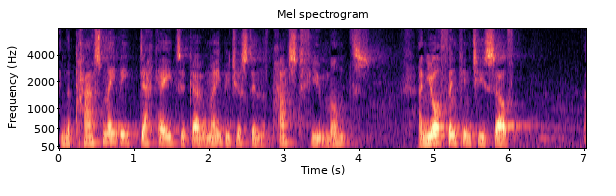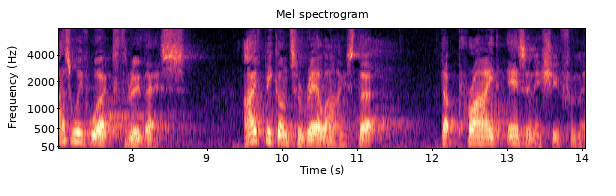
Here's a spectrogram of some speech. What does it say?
in the past, maybe decades ago, maybe just in the past few months, and you're thinking to yourself, as we've worked through this, I've begun to realize that, that pride is an issue for me.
